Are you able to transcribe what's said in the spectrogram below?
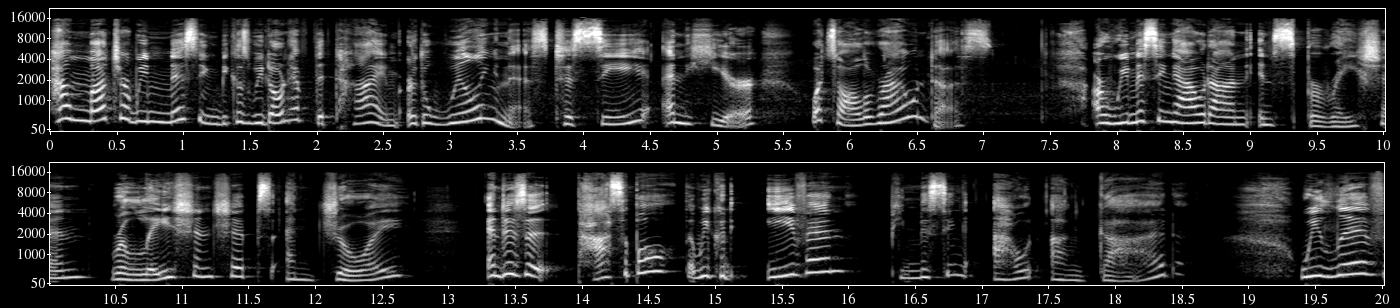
How much are we missing because we don't have the time or the willingness to see and hear what's all around us? Are we missing out on inspiration, relationships, and joy? And is it possible that we could even be missing out on God? We live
